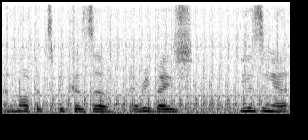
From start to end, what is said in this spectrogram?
I don't know if it's because of everybody's using it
